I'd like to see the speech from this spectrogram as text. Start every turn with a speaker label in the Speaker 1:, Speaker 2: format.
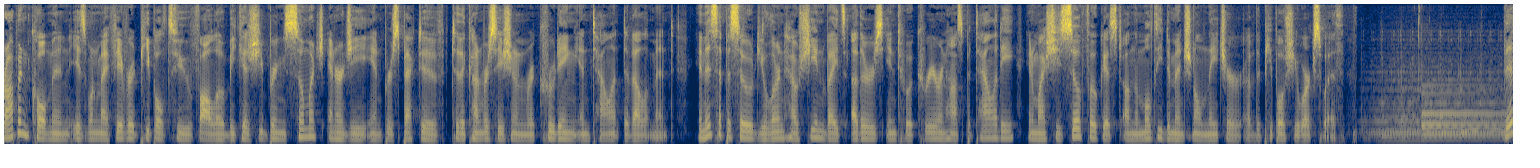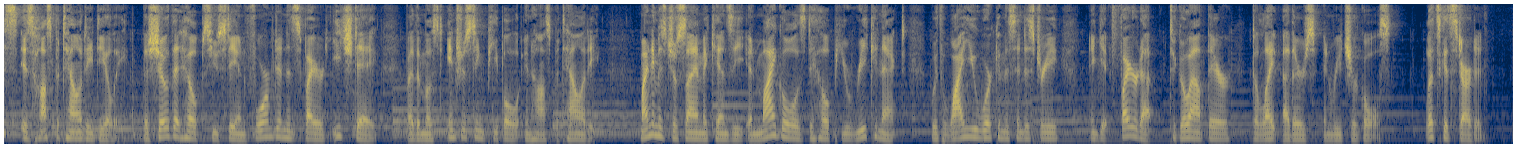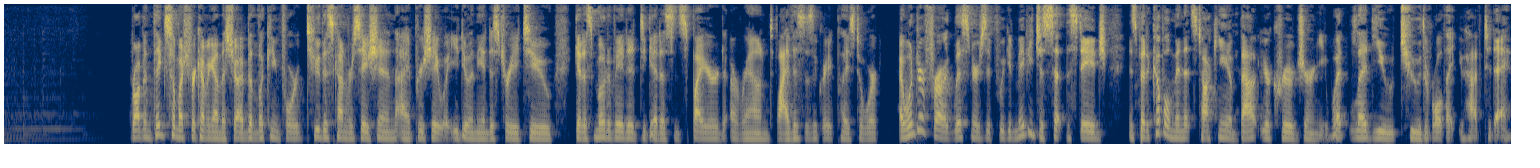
Speaker 1: Robin Coleman is one of my favorite people to follow because she brings so much energy and perspective to the conversation on recruiting and talent development. In this episode, you'll learn how she invites others into a career in hospitality and why she's so focused on the multidimensional nature of the people she works with. This is Hospitality Daily, the show that helps you stay informed and inspired each day by the most interesting people in hospitality. My name is Josiah Mackenzie, and my goal is to help you reconnect with why you work in this industry and get fired up to go out there, delight others, and reach your goals. Let's get started. Robin, thanks so much for coming on the show. I've been looking forward to this conversation. I appreciate what you do in the industry to get us motivated, to get us inspired around why this is a great place to work. I wonder for our listeners if we could maybe just set the stage and spend a couple minutes talking about your career journey. What led you to the role that you have today?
